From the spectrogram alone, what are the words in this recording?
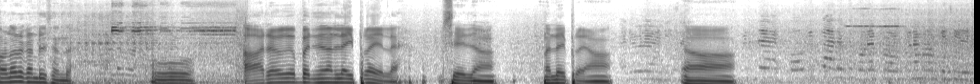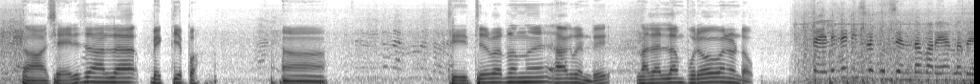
വളരെ കണ്ടീഷൻ ഓ. ആരോഗ്യപരി നല്ല അഭിപ്രായമല്ലേ? ശരി ആ. നല്ല അഭിപ്രായം ആ. ആ. ആ ശൈലജ നല്ല വ്യക്തിയപ്പ. ആ. ടീച്ചർ വരണമെന്ന് ആഗ്രഹമുണ്ട്. നല്ല എല്ലാം പുരോഗമനം ഉണ്ടാവും ശൈലജ ടീച്ചറെ കുറിച്ച് എന്താ പറയാനുള്ളത്?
